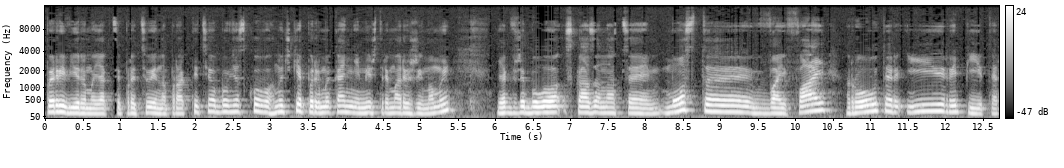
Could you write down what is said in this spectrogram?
Перевіримо, як це працює на практиці обов'язково. Гнучке перемикання між трьома режимами. Як вже було сказано, це мост, е, Wi-Fi, роутер і репітер.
